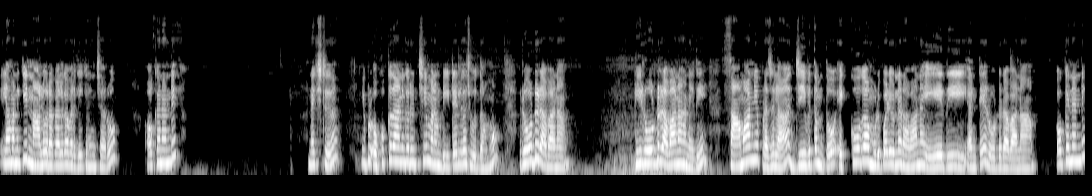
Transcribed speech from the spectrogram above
ఇలా మనకి నాలుగు రకాలుగా వర్గీకరించారు. ఓకేనండి. నెక్స్ట్ ఇప్పుడు ఒక్కొక్క దాని గురించి మనం డీటెయిల్గా చూద్దాము. రోడ్డు రవాణా. ఈ రోడ్డు రవాణా అనేది సామాన్య ప్రజల జీవితంతో ఎక్కువగా ముడిపడి ఉన్న రవాణా ఏది అంటే రోడ్డు రవాణా. ఓకేనండి?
